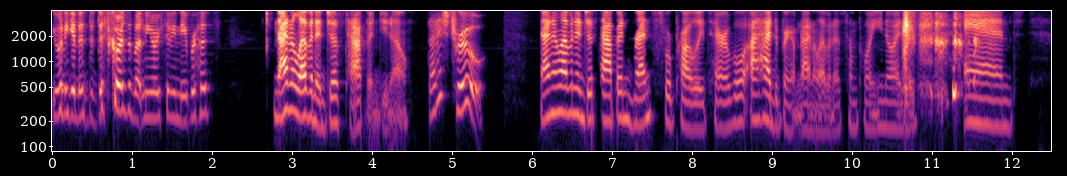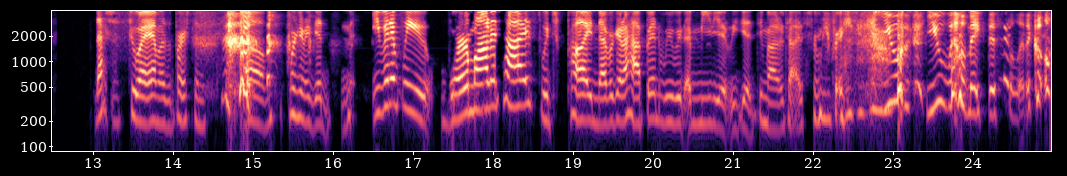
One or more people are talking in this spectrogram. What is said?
You want to get into discourse about New York City neighborhoods? 9/11 had just happened, you know. That is true. 9/11 had just happened. Rents were probably terrible. I had to bring up 9/11 at some point, you know I did. and that's just who I am as a person. Um, we're gonna get even if we were monetized, which probably never gonna happen, we would immediately get demonetized for me breaking this You you will make this political.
